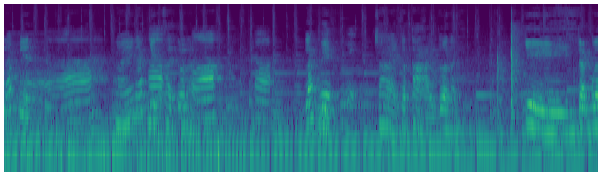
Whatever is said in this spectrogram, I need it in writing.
แรบบิดไหนแรบบิดใส่ตัวไหนแรบบิดใช่กระต่ายตัวไหน เก่งจังเล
